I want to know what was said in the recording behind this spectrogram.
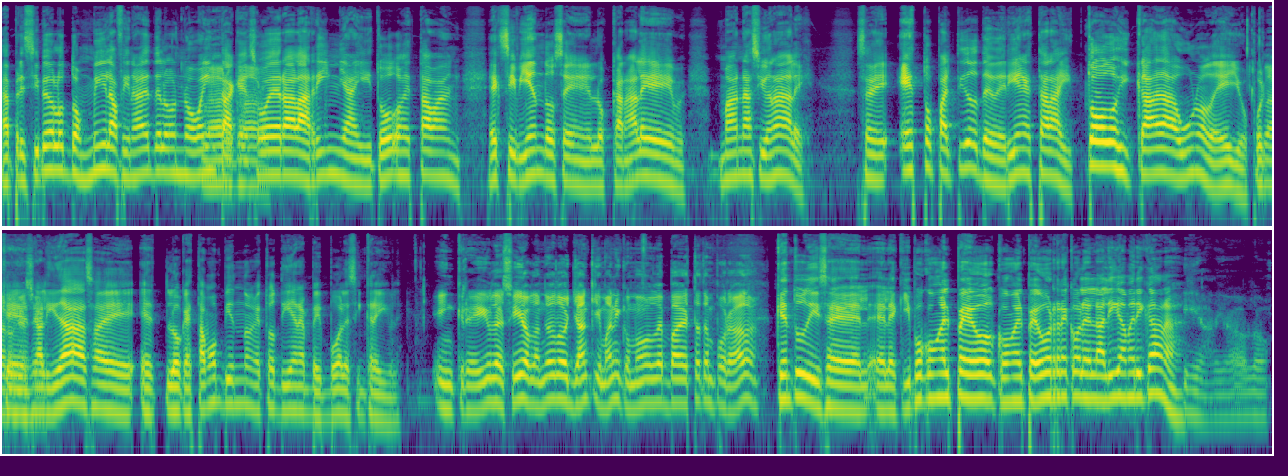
al principio de los 2000, a finales de los 90, Claro, que claro. eso era la riña y todos estaban exhibiéndose en los canales más nacionales. O sea, estos partidos deberían estar ahí, todos y cada uno de ellos, porque Claro en sí. realidad ¿sabes? Eh, lo que estamos viendo en estos días en el béisbol es increíble. Increíble, sí, hablando de los Yankees, man, ¿y cómo les va esta temporada? ¿Quién tú dices? ¿El, el equipo con el peor, con el peor récord en la Liga Americana? Diablo.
